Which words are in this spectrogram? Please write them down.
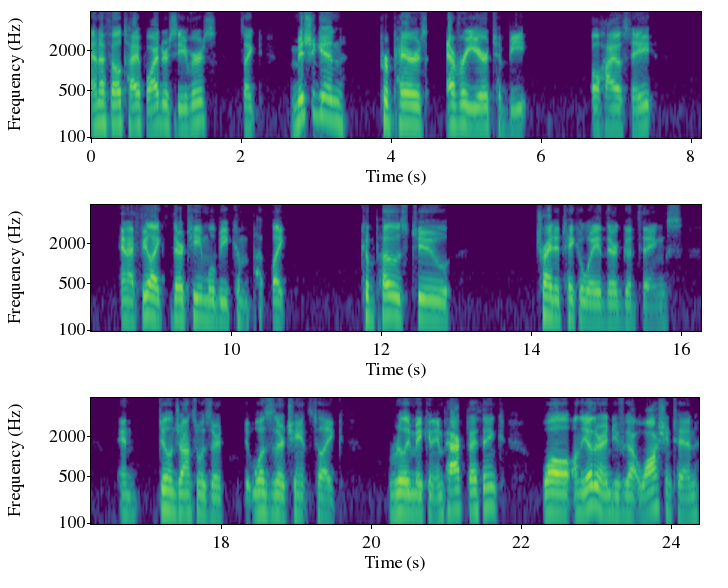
NFL type wide receivers. It's like Michigan prepares every year to beat Ohio State, and I feel like their team will be comp- like composed to try to take away their good things. And Dillon Johnson was their it was their chance to like really make an impact, I think. While on the other end, you've got Washington,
